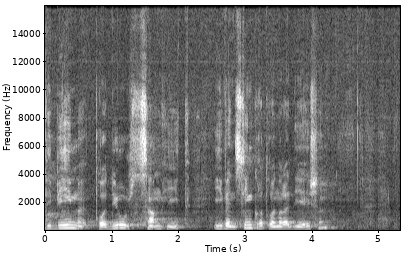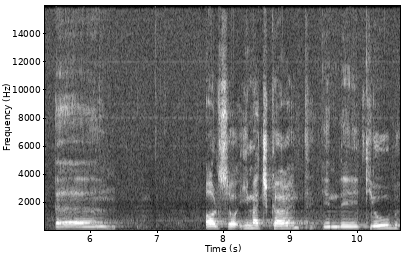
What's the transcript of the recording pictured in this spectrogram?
the beam produces some heat, even synchrotron radiation. Uh, also image current in the tube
